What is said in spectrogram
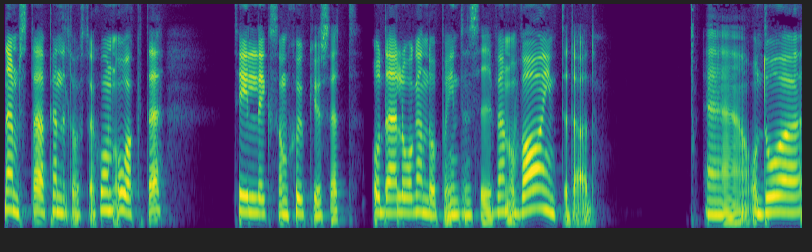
närmsta pendeltågsstation, åkte till liksom sjukhuset. Och där låg han då på intensiven och var inte död. Eh, och då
